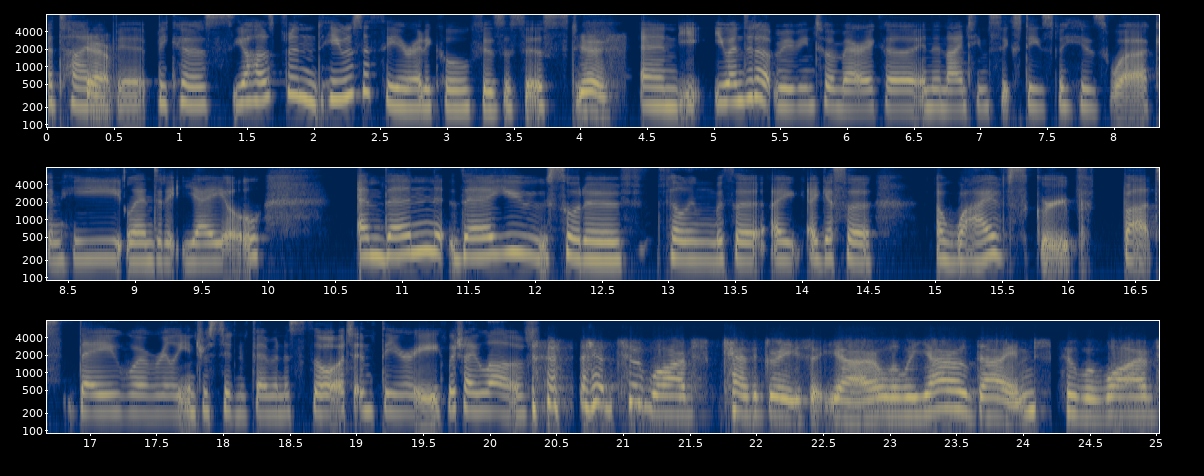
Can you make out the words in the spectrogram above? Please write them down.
a tiny yeah. bit? Because your husband, he was a theoretical physicist. Yes. And y- you ended up moving to America in the 1960s for his work, and he landed at Yale. And then there you sort of fell in with a, I, I guess, a, a wives group but they were really interested in feminist thought and theory, which I love. they had two wives categories at Yale. There were Yale dames who were wives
